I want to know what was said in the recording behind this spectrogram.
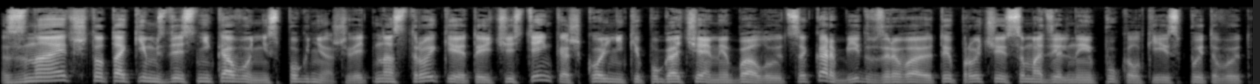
Знает, что таким здесь никого не спугнешь, ведь на стройке этой частенько школьники пугачами балуются, карбид взрывают и прочие самодельные пуколки испытывают.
